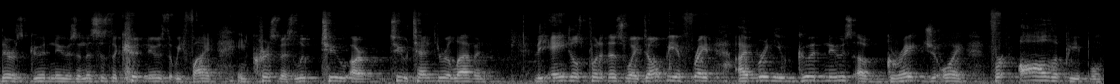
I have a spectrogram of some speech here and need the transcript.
there's good news. And this is the good news that we find in Christmas. Luke 2, or 2 10 through 11. The angels put it this way Don't be afraid. I bring you good news of great joy for all the people.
